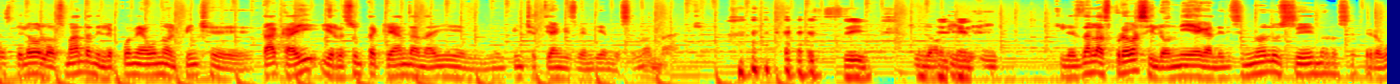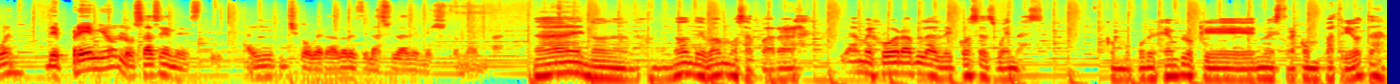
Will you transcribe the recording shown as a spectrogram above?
Es que luego los mandan y le pone a uno el pinche taca ahí y resulta que andan ahí en un pinche tianguis vendiéndose, no manches. sí. Lo- El- y- el- y- y les dan las pruebas y lo niegan y dicen, no lo sé, no lo sé, pero bueno, de premio los hacen este, ahí pinche gobernadores de la Ciudad de México, no. Ay, no, no, no. ¿Dónde vamos a parar? Ya mejor habla de cosas buenas. Como por ejemplo que nuestra compatriota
